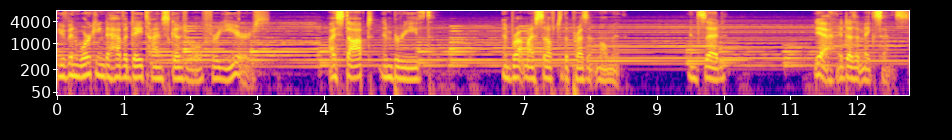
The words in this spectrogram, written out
You've been working to have a daytime schedule for years. I stopped and breathed and brought myself to the present moment and said, Yeah, it doesn't make sense.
